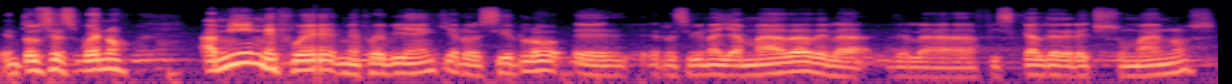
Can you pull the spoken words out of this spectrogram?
Entonces, bueno, a mí me fue, me fue bien, quiero decirlo. Eh, recibí una llamada de la, de la fiscal de Derechos Humanos,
